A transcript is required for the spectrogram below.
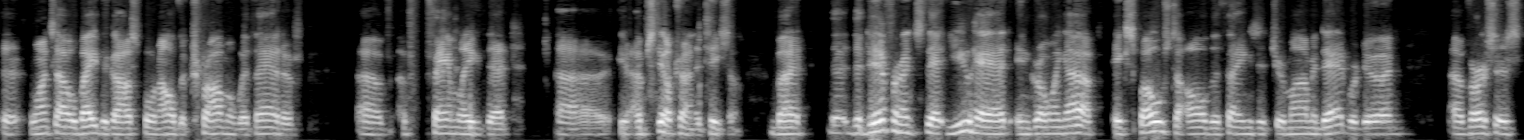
the, once I obeyed the gospel and all the trauma with that of of, of family that uh, I'm still trying to teach them. But the, the difference that you had in growing up, exposed to all the things that your mom and dad were doing, uh, versus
